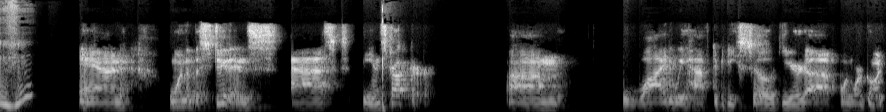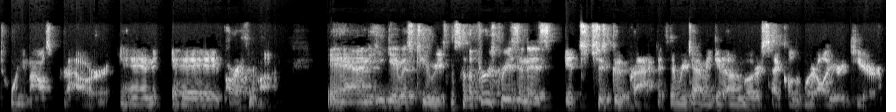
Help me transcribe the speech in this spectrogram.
Mm-hmm. And one of the students asked the instructor, um, why do we have to be so geared up when we're going 20 miles per hour in a parking lot? And he gave us two reasons. So the first reason is it's just good practice every time you get on a motorcycle to wear all your gear.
